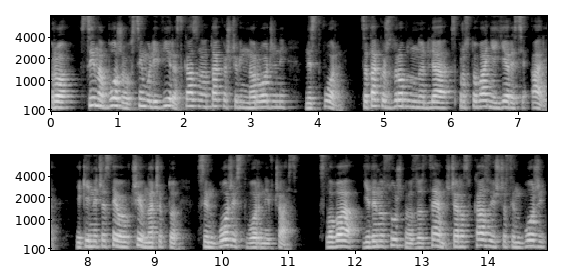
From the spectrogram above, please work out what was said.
Про Сина Божого в символі віри сказано також, що Він народжений, не створений. Це також зроблено для спростування Єресі Арія, який нечестиво вчив, начебто Син Божий створений в часі. Слова єдиносушного з Отцем ще раз вказують, що Син Божий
